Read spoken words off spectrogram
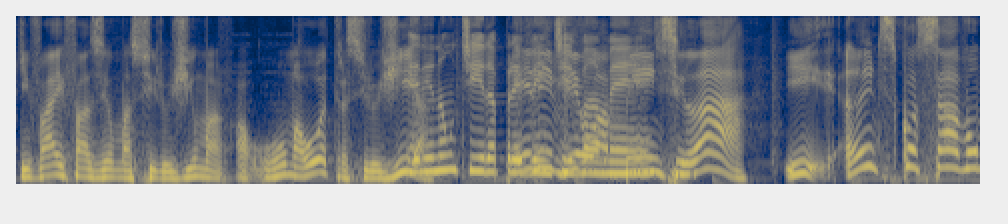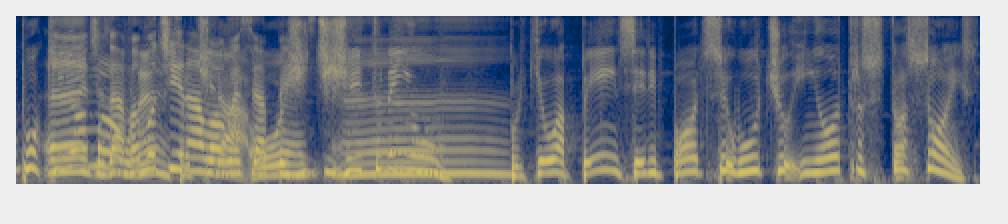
que vai fazer uma cirurgia, uma, uma outra cirurgia, Ele não tira ele vê o preventivamente. apêndice lá e antes coçava um pouquinho Antes, a mão, ah, vamos né, tirar pra logo esse Hoje, apêndice. de jeito Ah. nenhum. Porque o apêndice ele pode ser útil em outras situações.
